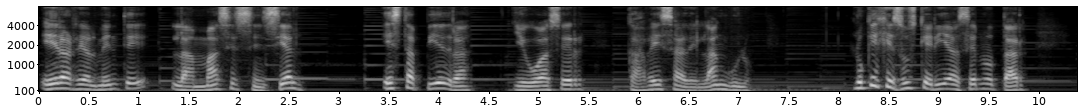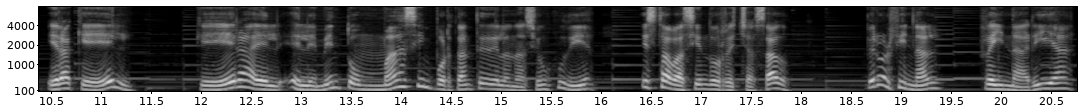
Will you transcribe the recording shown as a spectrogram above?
era realmente la más esencial. Esta piedra llegó a ser cabeza del ángulo. Lo que Jesús quería hacer notar era que Él, que era el elemento más importante de la nación judía, estaba siendo rechazado, pero al final reinaría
